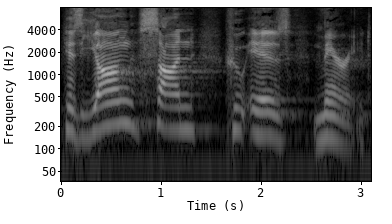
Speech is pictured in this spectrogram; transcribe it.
his young son who is married.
